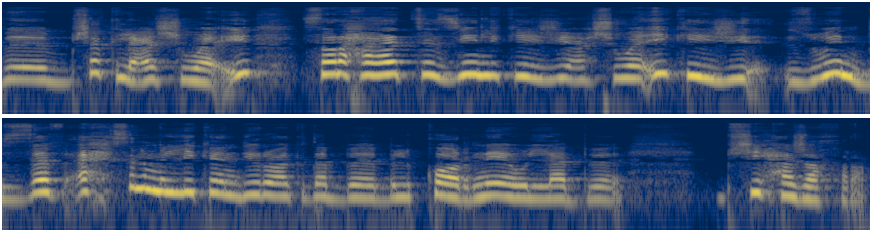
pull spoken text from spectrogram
بشكل عشوائي. صراحة هذا التزيين اللي كيجي عشوائي كيجي زوين بزاف احسن من اللي كنديرو هكذا بالكورني ولا بشي حاجة أخرى.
